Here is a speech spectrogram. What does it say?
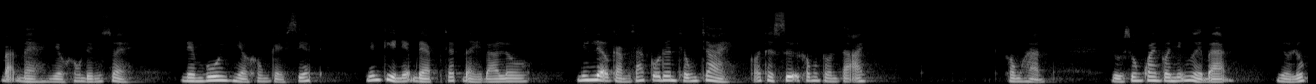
Bạn bè nhiều không đếm xuể, niềm vui nhiều không kể xiết, những kỷ niệm đẹp chất đầy ba lô. Nhưng liệu cảm giác cô đơn trống trải có thật sự không tồn tại? Không hẳn, dù xung quanh có những người bạn, nhiều lúc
